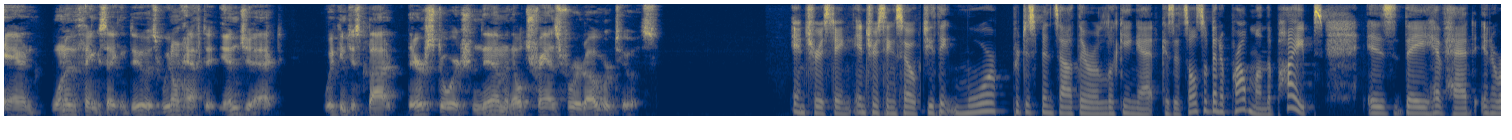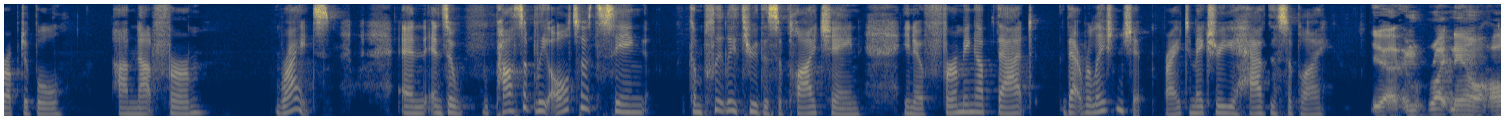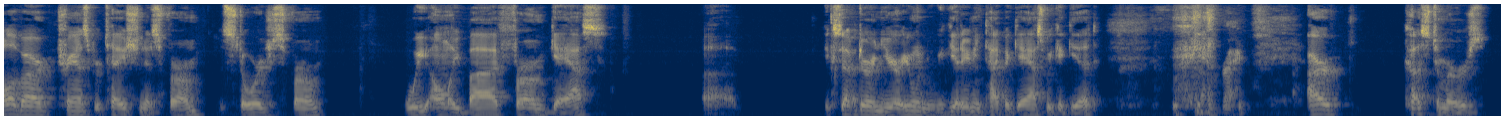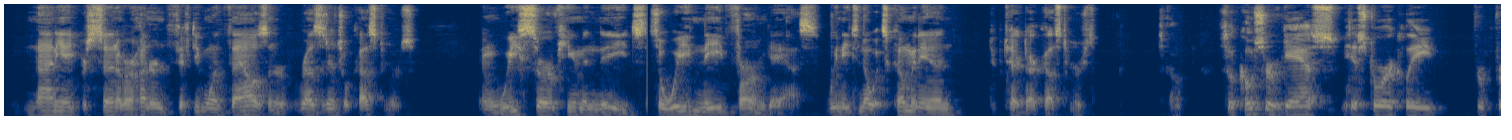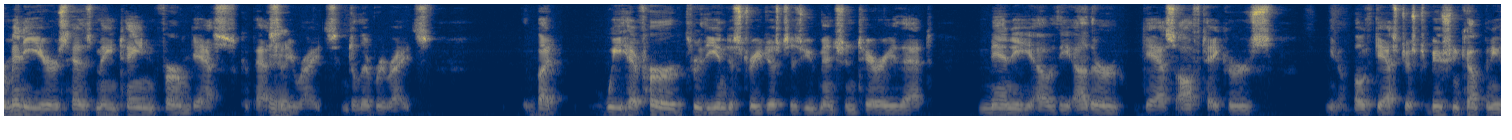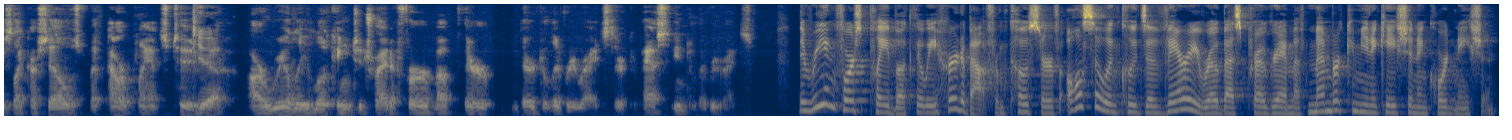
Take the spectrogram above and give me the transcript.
and one of the things they can do is we don't have to inject we can just buy their storage from them and they'll transfer it over to us. Interesting. Interesting. So, do you think more participants out there are looking at, because it's also been a problem on the pipes, is they have had interruptible, um, not firm rights. And, and so, possibly also seeing completely through the supply chain, you know, firming up that that relationship, right? To make sure you have the supply. Yeah, and right now all of our transportation is firm. Storage is firm. We only buy firm gas, uh, except during Uri when we get any type of gas we could get. right. Our customers, 98% of our 151,000 are residential customers. And we serve human needs. So we need firm gas. We need to know what's coming in to protect our customers. So so CoServ Gas historically, for, for many years, has maintained firm gas capacity mm-hmm. rights and delivery rights. But we have heard through the industry, just as you mentioned, Teri, that many of the other gas off takers, you know, both gas distribution companies like ourselves, but power plants too, yeah. are really looking to try to firm up their their delivery rights, their capacity and delivery rights. The reinforced playbook that we heard about from CoServ also includes a very robust program of member communication and coordination.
